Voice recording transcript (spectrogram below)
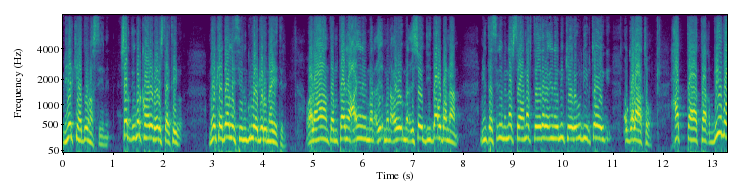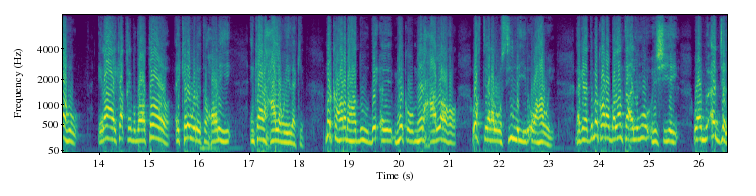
meherkii hadduuna siinin. Shardig marka hore hor istaagtayba meherkii haddaan la siinin guriga geli maayay tiri walahaa an tamtanica inay manciso diida u banaan min tasliimi nafsiha nafteedaba inay ninkeeda u dhiibto o ogolaato. Xataa taqbidahu ilaa ay ka qibdooto oo ay kala wareegto xoolihii in kaana xaalan wey laakiin. Marka horeba hadduu meherka uu meher xaalo aho waktigana lagu siin la yiri u ahaa wey laakiin haddii marka hore ballanta lagu heshiiyey waa muajal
